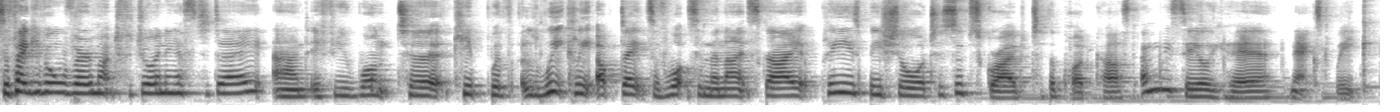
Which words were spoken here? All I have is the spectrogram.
So thank you all very much for joining us today. And if you want to keep with weekly updates of what's in the night sky, please be sure to subscribe to the podcast. And we see you here next week.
